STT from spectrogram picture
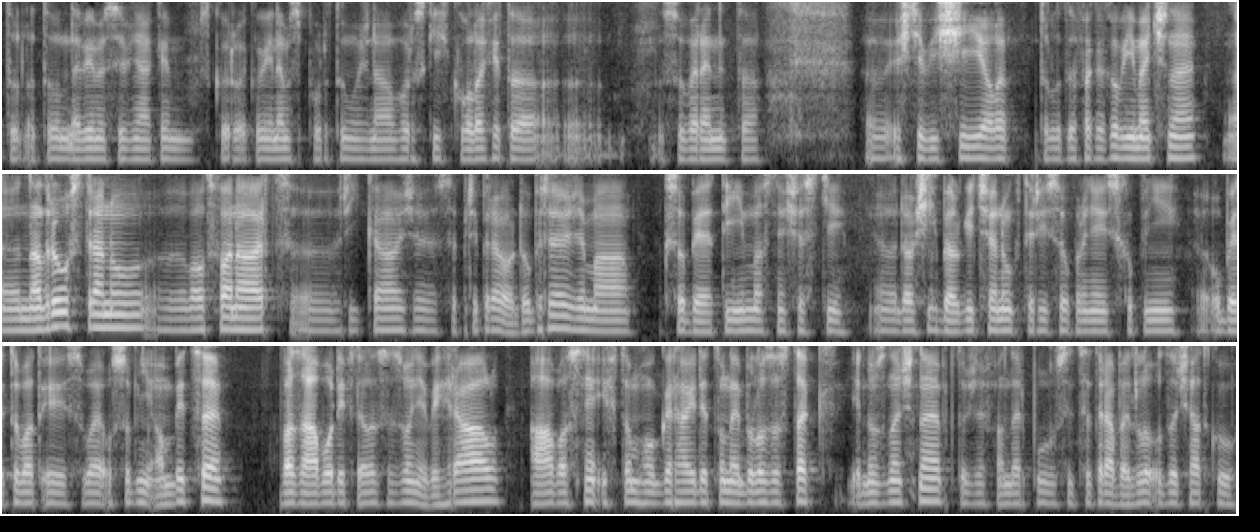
tohle to nevím, jestli v nějakém skoro jako jiném sportu, možná v horských kolech je ta uh, suverenita eh, ještě vyšší, ale tohle je fakt jako výjimečné. Eh, na druhou stranu Wout van Aert říká, že se připravil dobře, že má k sobě tým vlastně šesti eh, dalších Belgičanů, kteří jsou pro něj schopni eh, obětovat i svoje osobní ambice. Dva závody v této sezóně vyhrál a vlastně i v tom Hoggerheide to nebylo zas tak jednoznačné, protože Van der Poel sice teda vedl od začátku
